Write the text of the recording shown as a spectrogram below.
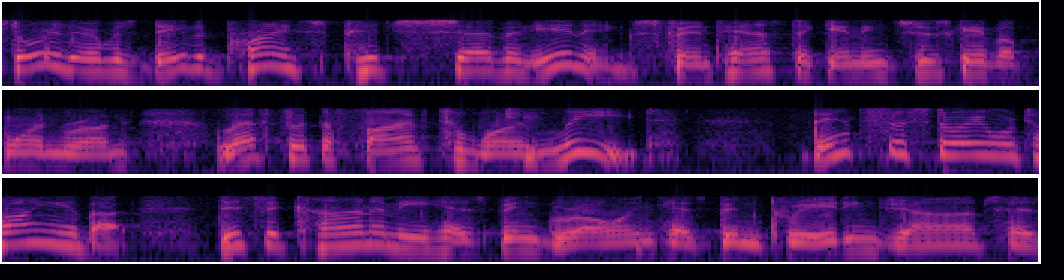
Story there was David Price pitched seven innings, fantastic innings, just gave up one run, left with a five to one lead. That's the story we're talking about. This economy has been growing, has been creating jobs, has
